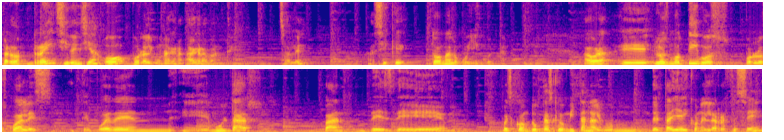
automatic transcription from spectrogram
perdón, reincidencia o por alguna agravante. ¿Sale? Así que tómalo muy en cuenta. Ahora, eh, los motivos por los cuales pueden eh, multar van desde pues conductas que omitan algún detalle ahí con el RFC,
